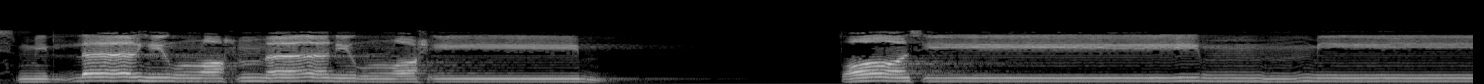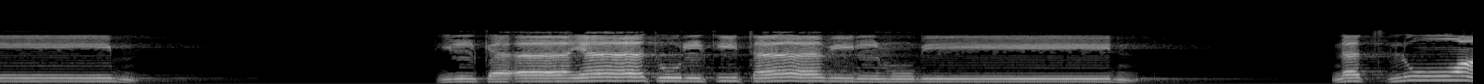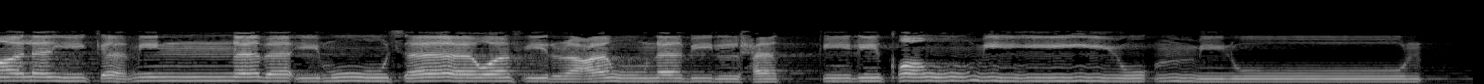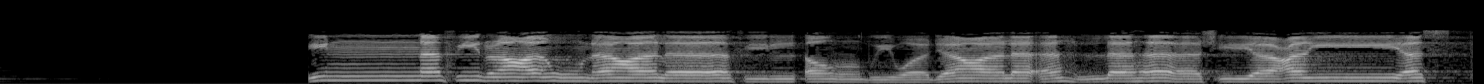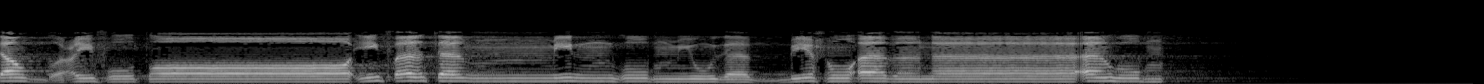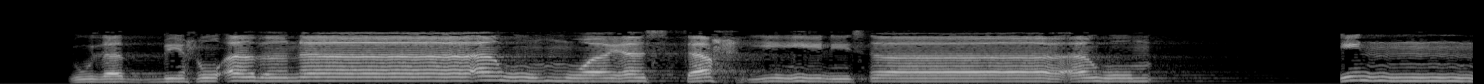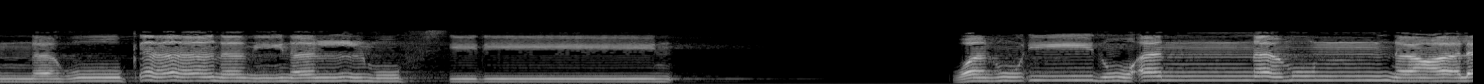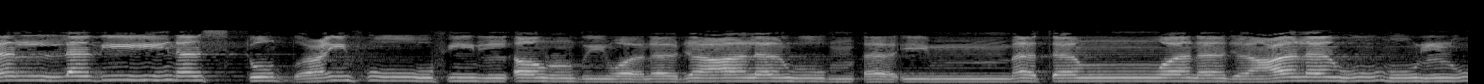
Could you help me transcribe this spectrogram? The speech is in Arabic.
بسم الله الرحمن الرحيم. طاسيم تلك آيات الكتاب المبين. نبأ موسى وفرعون بالحق لقوم يؤمنون إن فرعون علا في الأرض وجعل أهلها شيعا يستضعف طائفة منهم يذبح أبناءهم يذبح أبناءهم ويستحيي نساءهم إنه كان من المفسدين ونريد أن نمن على الذين استضعفوا في الأرض ونجعلهم أئمة ونجعلهم الوارثين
